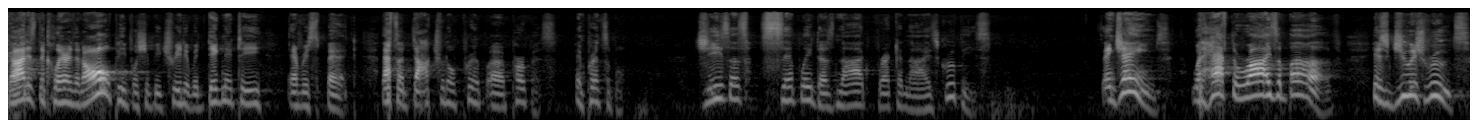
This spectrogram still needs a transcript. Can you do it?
God has declared that all people should be treated with dignity and respect. That's a doctrinal uh, purpose and principle. Jesus simply does not recognize groupies. And James would have to rise above his Jewish roots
